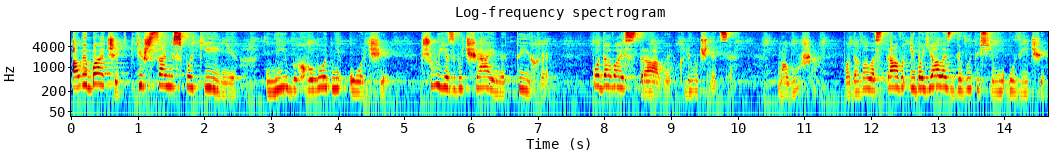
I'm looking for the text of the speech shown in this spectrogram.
Але бачить ті ж самі спокійні, ніби холодні очі, чує звичайне, тихе. Подавай страви, ключнице. Малуша подавала страви і боялась дивитись йому у вічі.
